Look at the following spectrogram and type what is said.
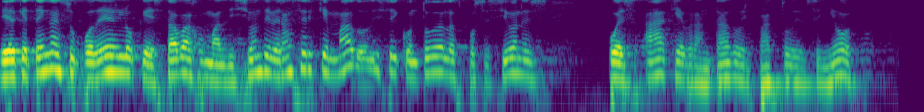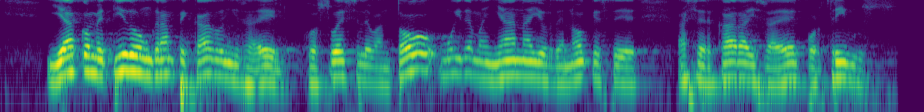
El que tenga en su poder lo que está bajo maldición deberá ser quemado, dice, con todas las posesiones, pues ha quebrantado el pacto del Señor y ha cometido un gran pecado en Israel. Josué se levantó muy de mañana y ordenó que se acercara a Israel por tribus.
